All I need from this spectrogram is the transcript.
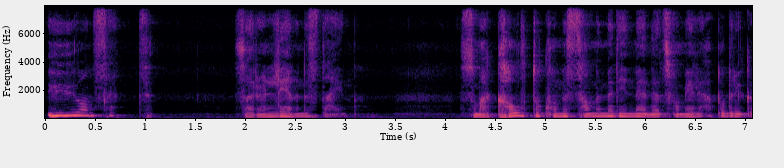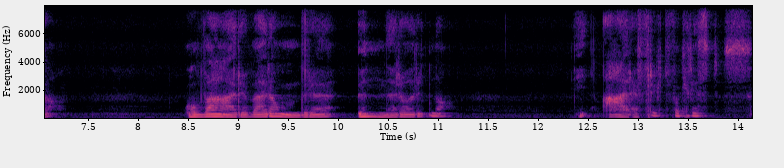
Uansett så er du en levende stein som er kalt å komme sammen med din menighetsfamilie her på brygga. Og være hverandre underordna i ærefrykt for Kristus.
